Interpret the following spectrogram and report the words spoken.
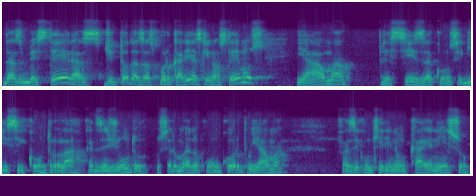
das besteiras, de todas as porcarias que nós temos, e a alma precisa conseguir se controlar, quer dizer, junto o ser humano com o corpo e alma, fazer com que ele não caia nisso,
